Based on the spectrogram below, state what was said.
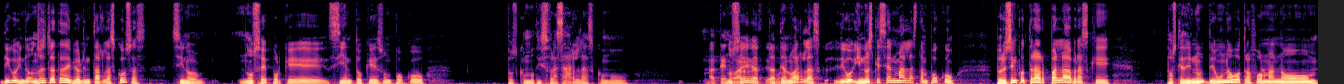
Digo, y no, no se trata de violentar las cosas, sino, no sé por qué siento que es un poco, pues como disfrazarlas, como no Atenuarlas. sé, de at- alguna atenuarlas. Digo, y no es que sean malas tampoco, pero es encontrar palabras que, pues que de, una u otra forma no,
